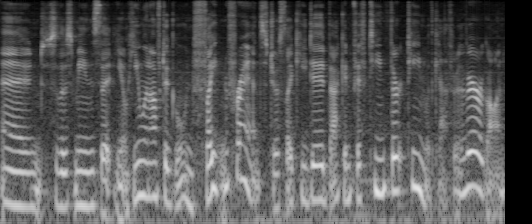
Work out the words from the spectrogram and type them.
And so this means that, you know, he went off to go and fight in France, just like he did back in 1513 with Catherine of Aragon.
